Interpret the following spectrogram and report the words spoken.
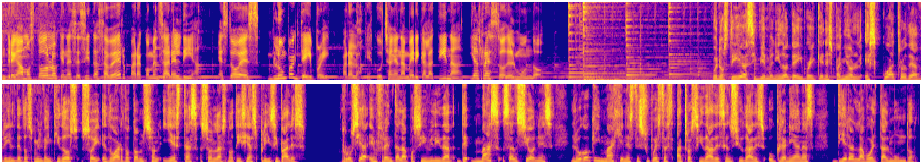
entregamos todo lo que necesita saber para comenzar el día. Esto es Bloomberg Daybreak para los que escuchan en América Latina y el resto del mundo. Buenos días y bienvenido a Daybreak en español. Es 4 de abril de 2022. Soy Eduardo Thompson y estas son las noticias principales. Rusia enfrenta la posibilidad de más sanciones luego que imágenes de supuestas atrocidades en ciudades ucranianas dieran la vuelta al mundo.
